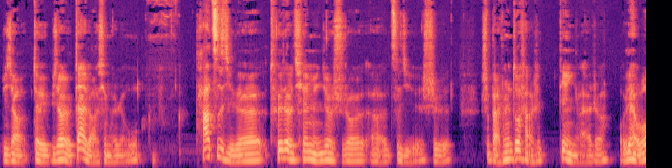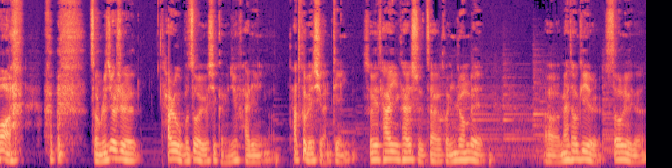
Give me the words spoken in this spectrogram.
比较对比较有代表性的人物。他自己的推特签名就是说，呃，自己是是百分之多少是电影来着？我有点忘了。总之就是，他如果不做游戏，肯定去拍电影了。他特别喜欢电影，所以他一开始在核心装备，呃，Metal Gear Solid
